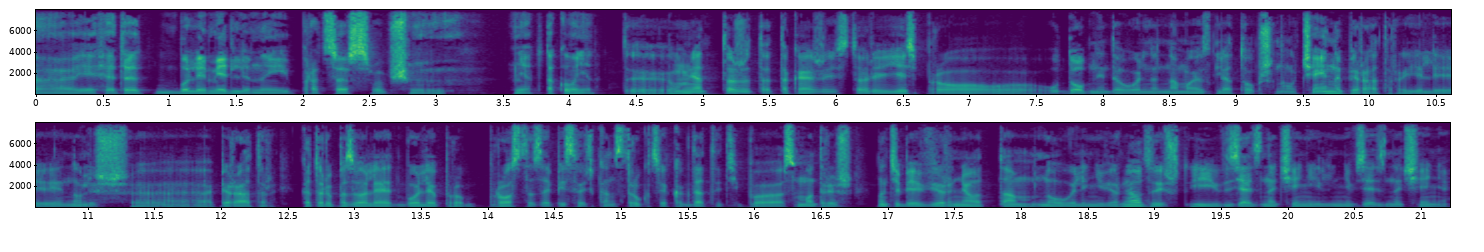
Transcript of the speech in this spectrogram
А, это более медленный процесс, в общем, нет, такого нет. Э, у меня тоже такая же история есть про удобный довольно, на мой взгляд, optional chain оператор или, ну, лишь э, оператор, который позволяет более про- просто записывать конструкции, когда ты, типа, смотришь, ну, тебе вернет там no или не вернет, и, и взять значение или не взять значение.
